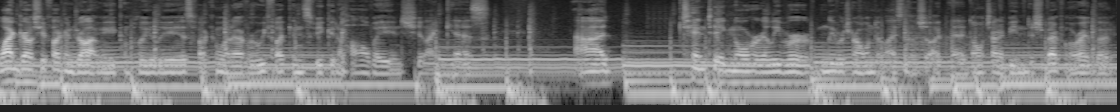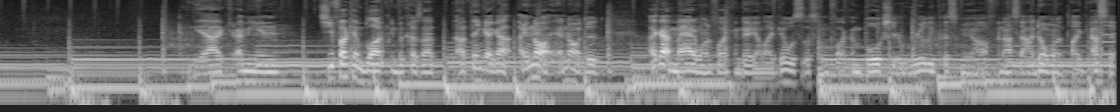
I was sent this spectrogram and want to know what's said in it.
White girl, she fucking dropped me completely. It's fucking whatever. We fucking speak in the hallway and shit. I guess. I tend to ignore her, leave her, leave her to her own devices and shit like that. Don't try to be disrespectful, right? But yeah, I, I mean, she fucking blocked me because I, I think I got, I know, I know I did. I got mad one fucking day and like it was some fucking bullshit really pissed me off and I said I don't want to like I said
